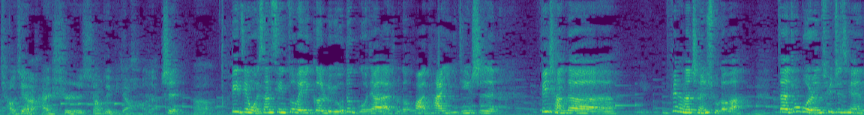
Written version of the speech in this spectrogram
条件还是相对比较好的是，啊。毕竟我相信作为一个旅游的国家来说的话，它已经是非常的非常的成熟了吧。在中国人去之前，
